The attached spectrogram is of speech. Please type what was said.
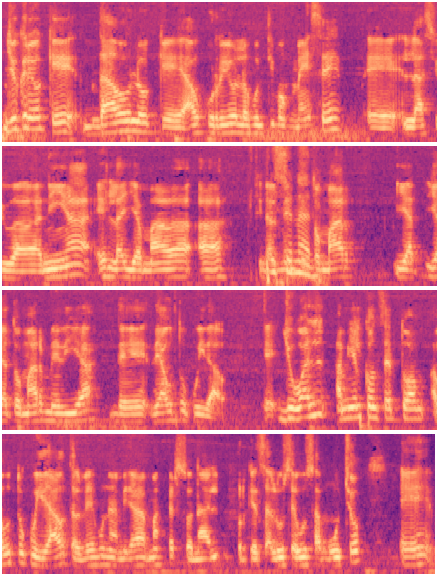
Yo creo que, dado lo que ha ocurrido en los últimos meses, eh, la ciudadanía es la llamada a finalmente tomar y a, y a, tomar medidas de, de autocuidado. Eh, igual a mí el concepto autocuidado, tal vez una mirada más personal, porque en salud se usa mucho, eh,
